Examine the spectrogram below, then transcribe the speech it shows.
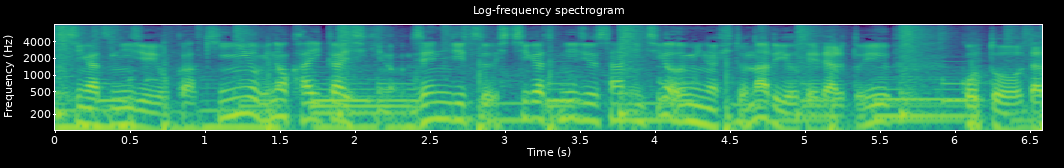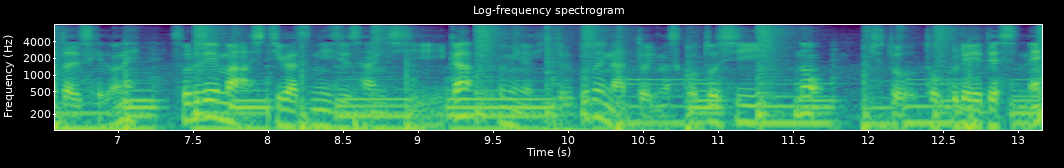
7月24日金曜日の開会式の前日7月23日が海の日となる予定であるということだったですけどね。それでまあ7月23日が海の日ということになっております。今年のちょっと特例ですね。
